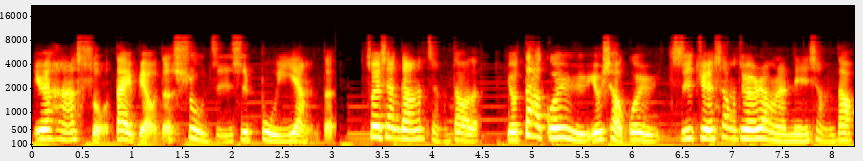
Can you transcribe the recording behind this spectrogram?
因为它所代表的数值是不一样的。所以像刚刚讲到的，有大鲑鱼，有小鲑鱼，直觉上就会让人联想到。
